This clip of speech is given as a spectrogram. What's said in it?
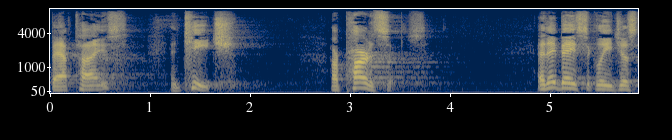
baptize, and teach are participles. And they basically just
